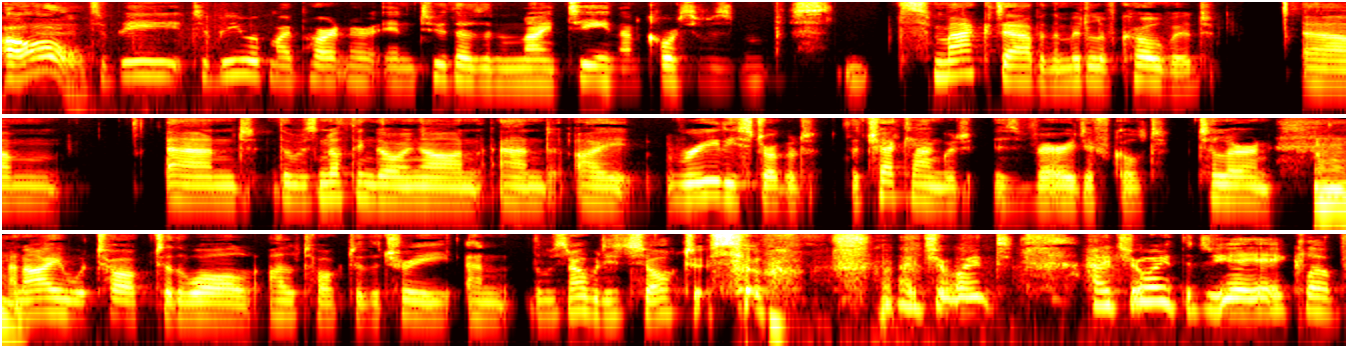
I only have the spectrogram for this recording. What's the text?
uh, oh. Uh, to be to be with my partner in 2019, and of course it was smack dab in the middle of COVID. Um, and there was nothing going on and I really struggled. The Czech language is very difficult to learn. Mm. And I would talk to the wall, I'll talk to the tree and there was nobody to talk to. So I joined, I joined the GAA club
